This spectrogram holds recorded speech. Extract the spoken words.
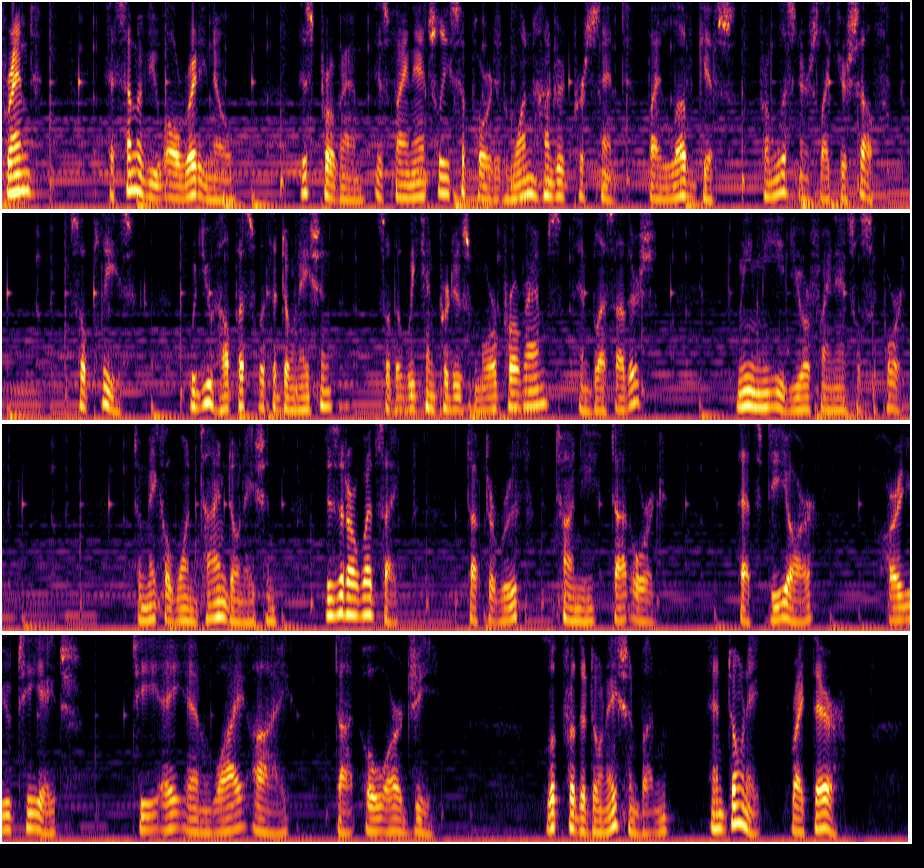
Friend, as some of you already know, this program is financially supported 100% by love gifts from listeners like yourself. So please, would you help us with a donation so that we can produce more programs and bless others? We need your financial support. To make a one time donation, visit our website, drruthtanyi.org. That's D R R U T H T A N Y I dot O R G. Look for the donation button and donate right there.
